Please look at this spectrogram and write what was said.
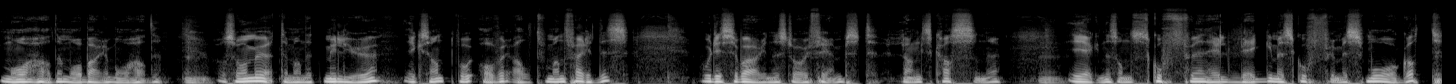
må ha det, må bare må ha det. Mm. Og så møter man et miljø ikke sant, hvor overalt hvor man ferdes, hvor disse varene står fremst, langs kassene, Mm. egne sånn skuffer, en hel vegg med skuffer med smågodt.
